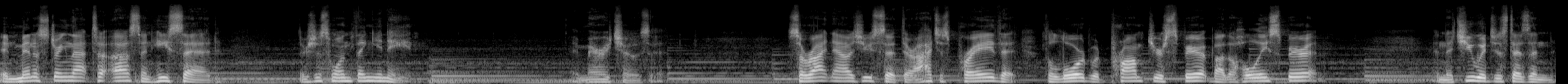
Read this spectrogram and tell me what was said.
in ministering that to us, and he said, There's just one thing you need. And Mary chose it. So, right now, as you sit there, I just pray that the Lord would prompt your spirit by the Holy Spirit and that you would just as an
